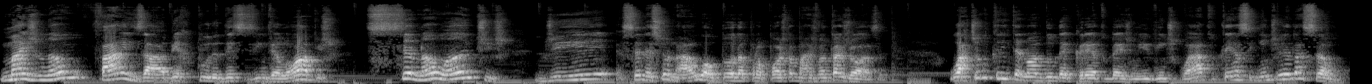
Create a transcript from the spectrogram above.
mas não faz a abertura desses envelopes senão antes de selecionar o autor da proposta mais vantajosa. O artigo 39 do decreto 10.024 tem a seguinte redação:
